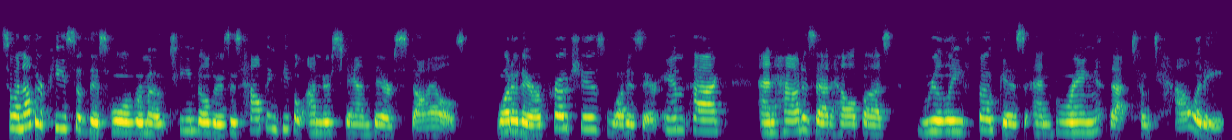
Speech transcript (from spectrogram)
So another piece of this whole remote team builders is helping people understand their styles. What are their approaches? What is their impact? And how does that help us really focus and bring that totality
